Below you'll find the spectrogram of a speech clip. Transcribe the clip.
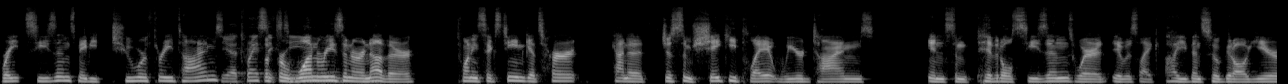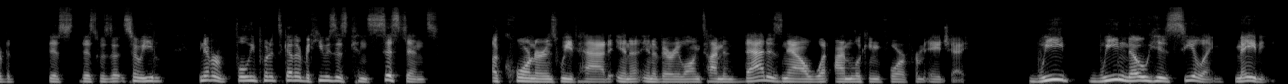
great seasons, maybe two or three times. Yeah, 2016. But for one reason or another, 2016 gets hurt kind of just some shaky play at weird times in some pivotal seasons where it was like, oh, you've been so good all year, but this this was it. So he he never fully put it together, but he was as consistent a corner as we've had in a in a very long time, and that is now what I'm looking for from AJ. We we know his ceiling, maybe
